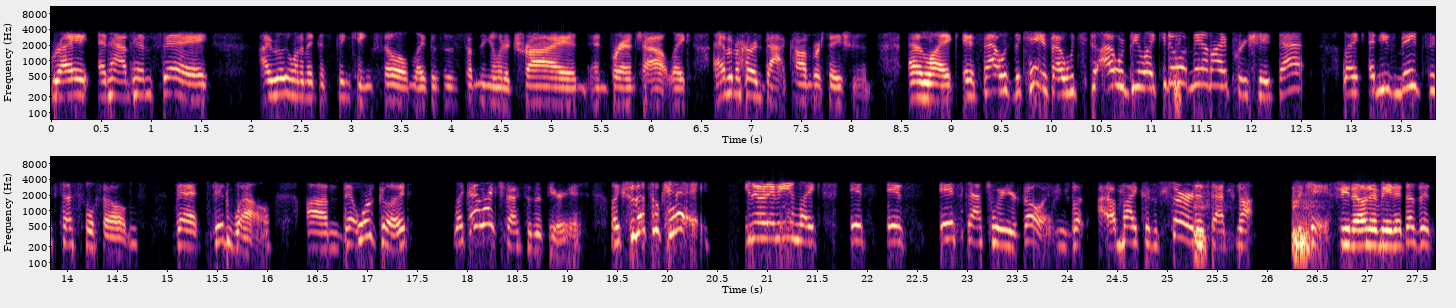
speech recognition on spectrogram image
right and have him say, "I really want to make a thinking film. Like this is something I want to try and, and branch out." Like I haven't heard that conversation. And like if that was the case, I would st- I would be like, you know what, man, I appreciate that. Like, and you've made successful films that did well, um, that were good. Like I liked Fast and the Furious. Like so that's okay. You know what I mean? Like if if if that's where you're going. But uh, my concern is that's not the case. You know what I mean? It doesn't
